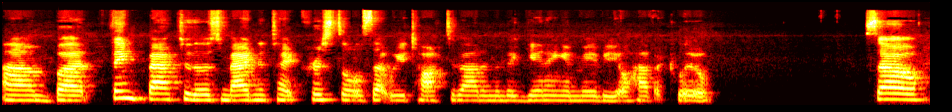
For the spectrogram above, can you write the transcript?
Um, but think back to those magnetite crystals that we talked about in the beginning, and maybe you'll have a clue. So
